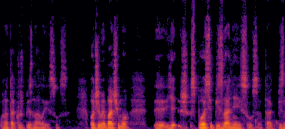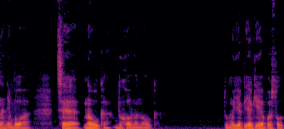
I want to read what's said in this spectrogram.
вона також пізнала Ісуса. Отже, ми бачимо е, спосіб пізнання Ісуса, так, пізнання Бога. Це наука, духовна наука. Тому, як, як і апостол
